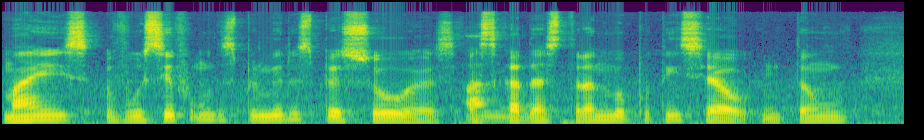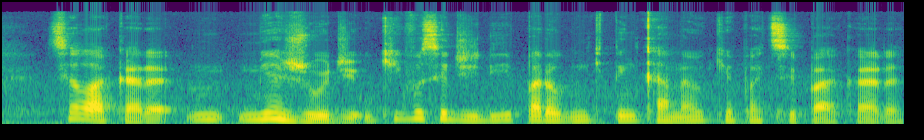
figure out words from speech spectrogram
Mas você foi uma das primeiras pessoas a se cadastrar no meu potencial. Então, sei lá, cara, me ajude. O que você diria para alguém que tem canal e quer participar, cara,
